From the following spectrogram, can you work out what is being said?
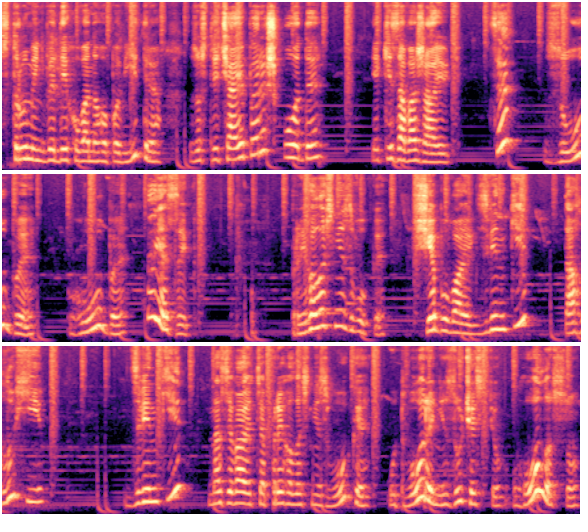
струмінь видихуваного повітря зустрічає перешкоди, які заважають. Це зуби, губи та язик. Приголосні звуки ще бувають дзвінки та глухі. Дзвінки називаються приголосні звуки, утворені з участю голосу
